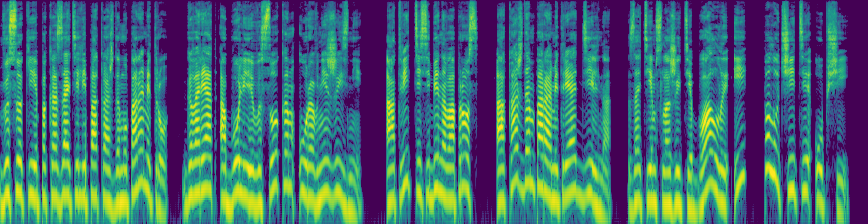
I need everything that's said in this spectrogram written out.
Высокие показатели по каждому параметру говорят о более высоком уровне жизни. Ответьте себе на вопрос о каждом параметре отдельно, затем сложите баллы и получите общий.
